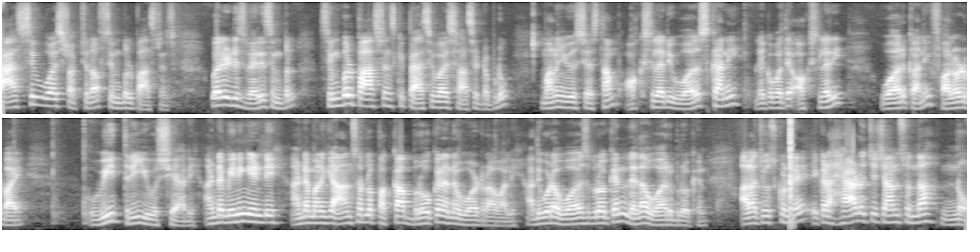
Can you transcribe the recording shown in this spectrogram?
passive voice structure of simple past tense well it is very simple simple past టెన్స్కి ప్యాసివ్ వాయిస్ రాసేటప్పుడు మనం యూస్ చేస్తాం ఆక్సిలరీ వర్స్ కానీ లేకపోతే ఆక్సిలరీ వర్ కానీ followed by V three use చేయాలి. అంటే మీనింగ్ ఏంటి? అంటే మనకి ఆన్సర్లో పక్కా బ్రోకెన్ అనే వర్డ్ రావాలి. అది కూడా వర్స్ బ్రోకెన్ లేదా వర్ బ్రోకెన్ అలా చూసుకుంటే ఇక్కడ హ్యాడ్ వచ్చే ఛాన్స్ ఉందా? No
